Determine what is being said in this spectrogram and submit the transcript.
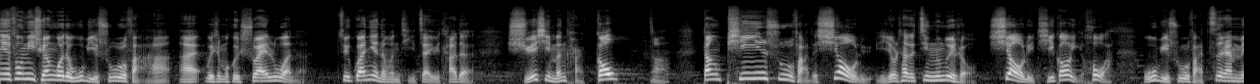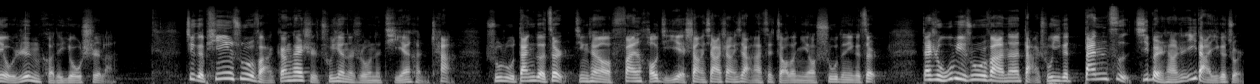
年风靡全国的五笔输入法，哎，为什么会衰落呢？最关键的问题在于它的学习门槛高啊。当拼音输入法的效率，也就是它的竞争对手效率提高以后啊，五笔输入法自然没有任何的优势了。这个拼音输入法刚开始出现的时候呢，体验很差，输入单个字儿，经常要翻好几页，上下上下啊，才找到你要输的那个字儿。但是五笔输入法呢，打出一个单字，基本上是一打一个准儿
